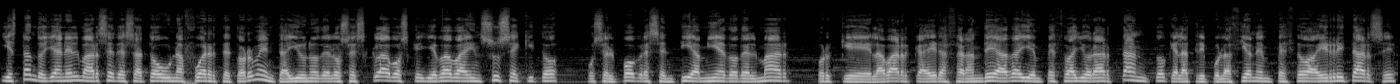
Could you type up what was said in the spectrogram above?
y estando ya en el mar se desató una fuerte tormenta y uno de los esclavos que llevaba en su séquito, pues el pobre sentía miedo del mar porque la barca era zarandeada y empezó a llorar tanto que la tripulación empezó a irritarse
